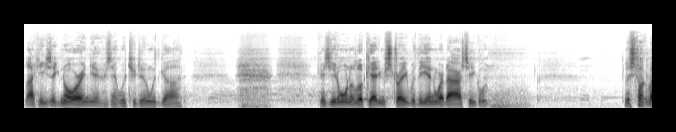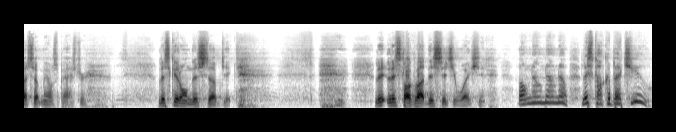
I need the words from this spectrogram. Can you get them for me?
like he's ignoring you. Is that what you're doing with God? Because you don't want to look at him straight with the inward eye, so you're going, let's talk about something else, Pastor. Let's get on this subject. Let's talk about this situation. Oh, no, no, no. Let's talk about you.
